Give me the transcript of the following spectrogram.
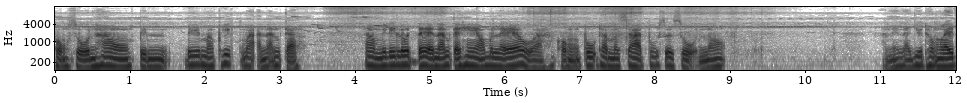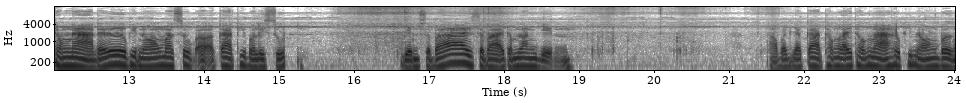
ของโสนเฮาเป็นเบ้มาพริกมาอันนั้นกะเฮาไม่ได้ลดแต่อันนั้นก็แหวมาแล้วว่ะของปุธรรมศาสตร์ปุเสือโสนเนาะอันนี้นะยู่ท้องไรท้องนาเด้อพี่น้องมาสูบเอาอากาศที่บริสุทธิ์ เย็นสบายสบายกำลังเย็น เอาบรรยากาศท้องไร่ท้องนาให้พี่น้องเบิ่ง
